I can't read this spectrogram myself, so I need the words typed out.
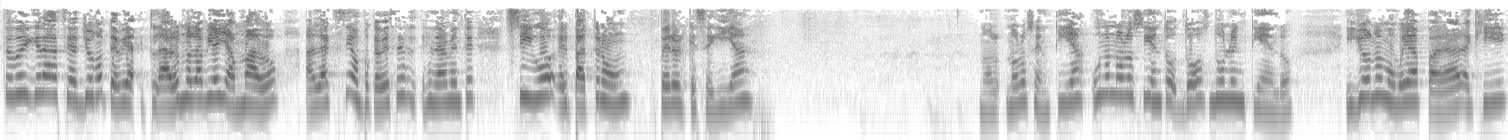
Te doy gracias. Yo no te había, claro, no la había llamado a la acción, porque a veces generalmente sigo el patrón, pero el que seguía no, no lo sentía. Uno, no lo siento. Dos, no lo entiendo. Y yo no me voy a parar aquí,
